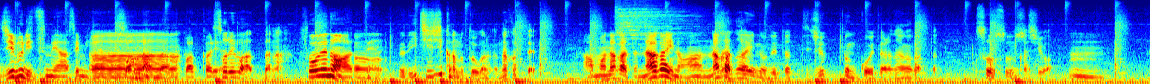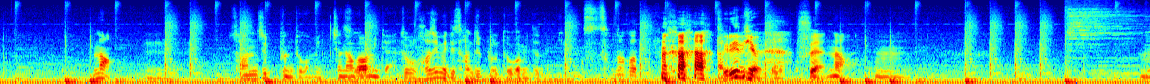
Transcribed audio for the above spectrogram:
ジブリ詰め合わせみたいなそんなんだばっかりやそれはあったな。そういうのはあって。ん、うん。だって1時間の動画なんかなかったよあんまなかった。長いの？あなかった。長いのでだって10分超えたら長かった。そうそうそう。昔は。うん。な。うん。30分とかめっちゃ長みたいな。初めて30分の動画見た時く そ長かった。テレビやんと思った。そうやな。うん。う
